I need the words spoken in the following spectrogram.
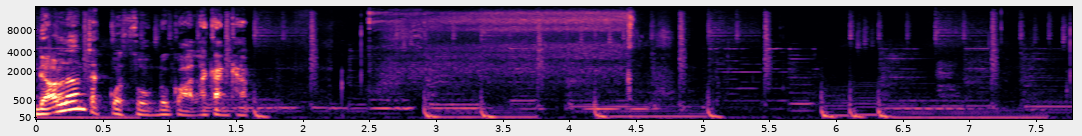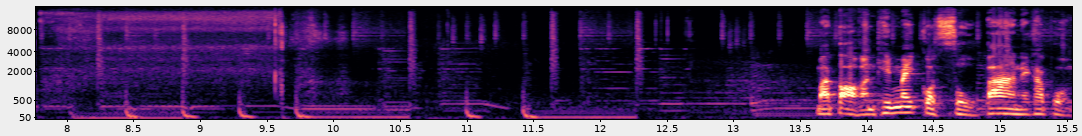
เดี๋ยวเริ่มจากกดสูบดูก่อนแล้วกันครับ มาต่อกันที่ไม่กดสูบบ้างนะครับผม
